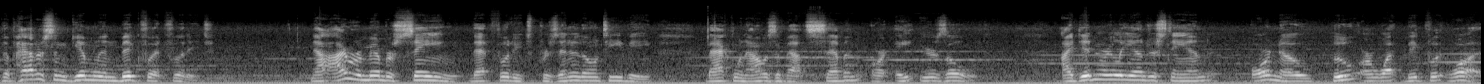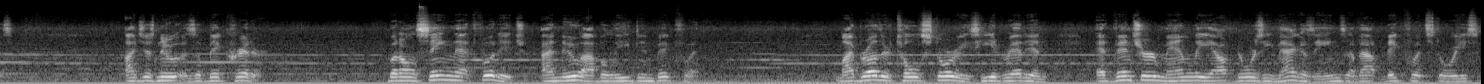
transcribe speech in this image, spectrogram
the Patterson Gimlin Bigfoot footage. Now, I remember seeing that footage presented on TV back when I was about seven or eight years old. I didn't really understand or know who or what Bigfoot was. I just knew it was a big critter. But on seeing that footage, I knew I believed in Bigfoot. My brother told stories he had read in Adventure Manly Outdoorsy magazines about Bigfoot stories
